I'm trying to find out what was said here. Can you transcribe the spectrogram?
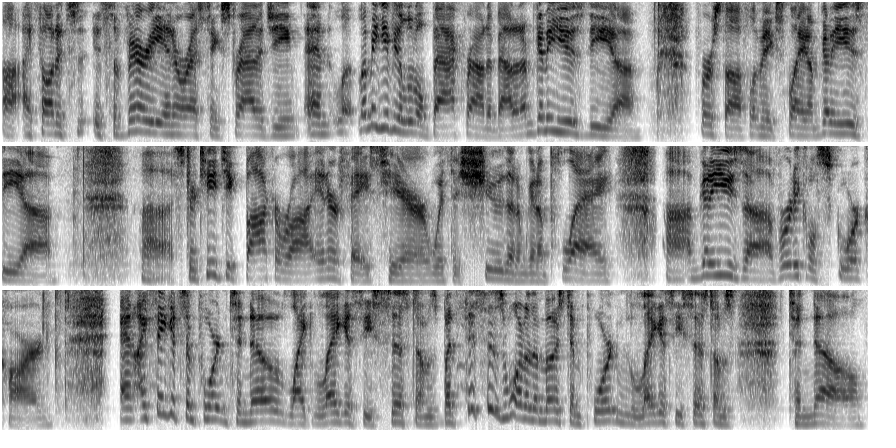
i thought it's it's a very interesting strategy. And l- let me give you a little background about it. I'm going to use the first off let me explain. I'm going to use the strategic baccarat interface here here with the shoe that I'm going to play. Uh, I'm going to use a vertical scorecard. And I think it's important to know like legacy systems, but this is one of the most important legacy systems to know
